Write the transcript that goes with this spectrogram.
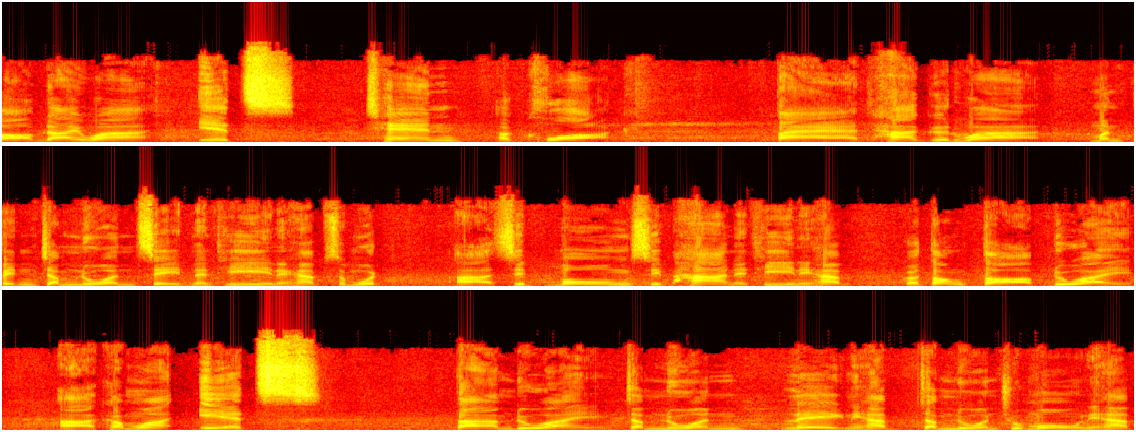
ตอบได้ว่า it's 10 o'clock แต่ถ้าเกิดว่ามันเป็นจำนวนเศษนาทีนะครับ สมมติ 10 โมง 15 นาทีนะครับ ก็ต้องตอบด้วยคำว่า it's ตามด้วยจำนวนเลขนะครับจำนวนชั่วโมงนะครับ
